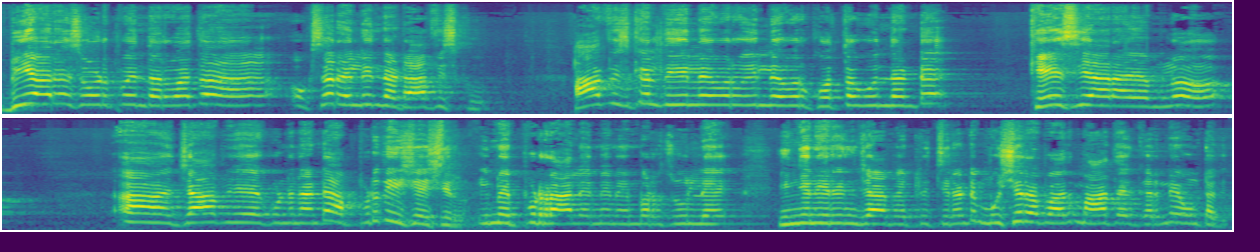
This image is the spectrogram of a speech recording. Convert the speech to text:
బీఆర్ఎస్ ఓడిపోయిన తర్వాత ఒకసారి వెళ్ళిందట ఆఫీస్కు. ఆఫీస్కి వెళ్తే వీళ్ళు ఎవరు వీళ్ళు ఎవరు కొత్తగా ఉందంటే కేసీఆర్ హయాంలో జాబ్ చేయకుండా అంటే అప్పుడు తీసేసారు ఈమె ఎప్పుడు రాలే మేము ఎంబర్ చూడలే ఇంజనీరింగ్ జాబ్ ఎట్లా ఇచ్చారంటే ముషీరాబాద్ మా దగ్గరనే ఉంటుంది.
